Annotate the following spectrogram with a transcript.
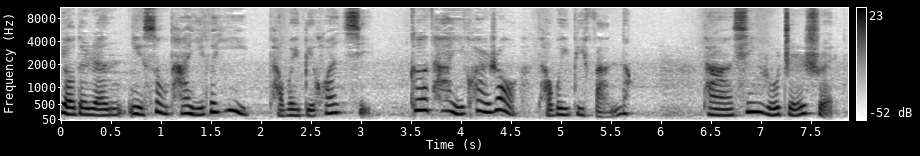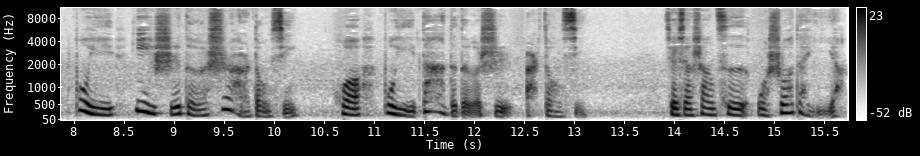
有的人，你送他一个亿，他未必欢喜；割他一块肉，他未必烦恼。他心如止水，不以一时得势而动心，或不以大的得失而动心。就像上次我说的一样，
